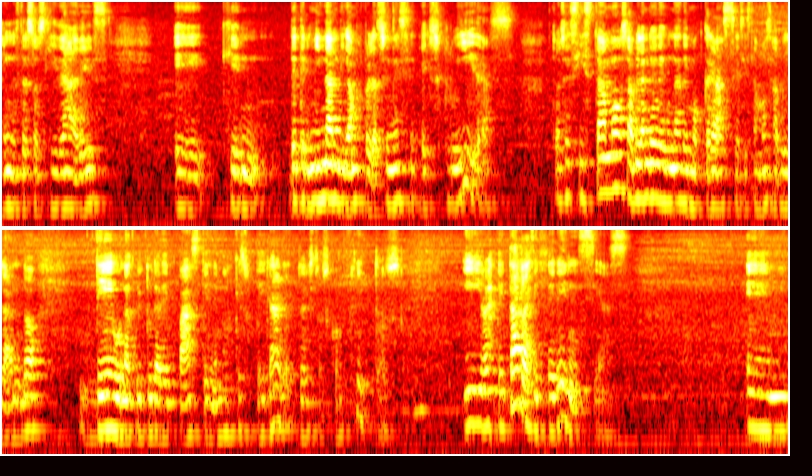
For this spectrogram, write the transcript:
en nuestras sociedades, eh, que determinan, digamos, poblaciones excluidas. Entonces, si estamos hablando de una democracia, si estamos hablando de una cultura de paz, tenemos que superar todos estos conflictos y respetar las diferencias. Em,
